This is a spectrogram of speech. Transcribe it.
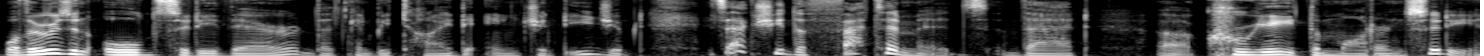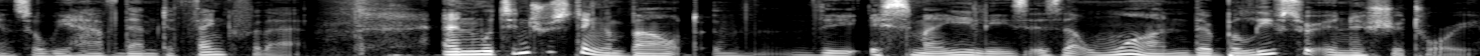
While there is an old city there that can be tied to ancient Egypt, it's actually the Fatimids that uh, create the modern city, and so we have them to thank for that. And what's interesting about the Ismailis is that one, their beliefs are initiatory.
